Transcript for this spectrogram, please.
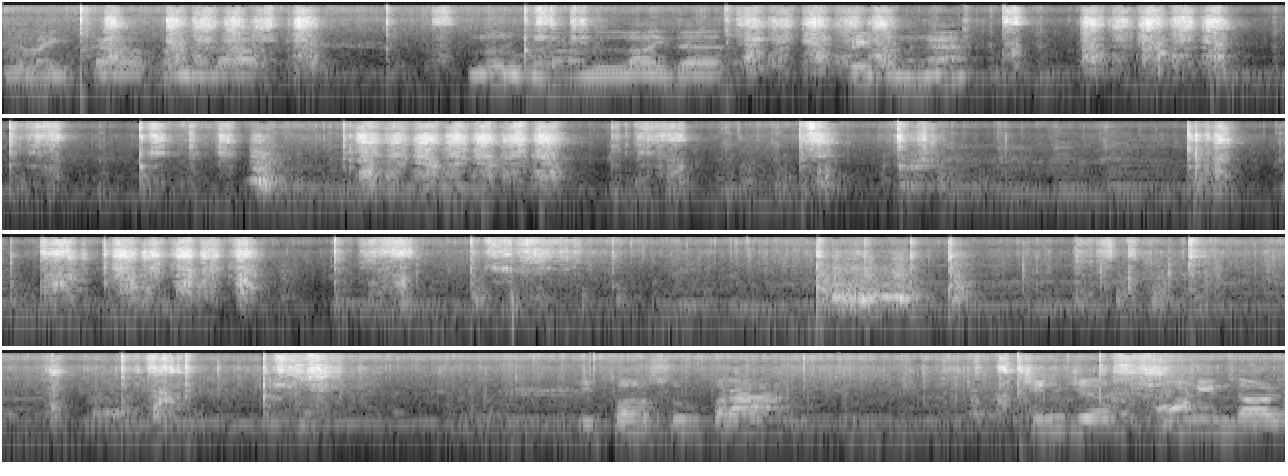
இதை லைட்டாக ஃபைனலாக இன்னொரு நல்லா இதை ஃப்ரை பண்ணுங்க. இப்போ சூப்பராக சிஞ்சர் ஆனியன் தால்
